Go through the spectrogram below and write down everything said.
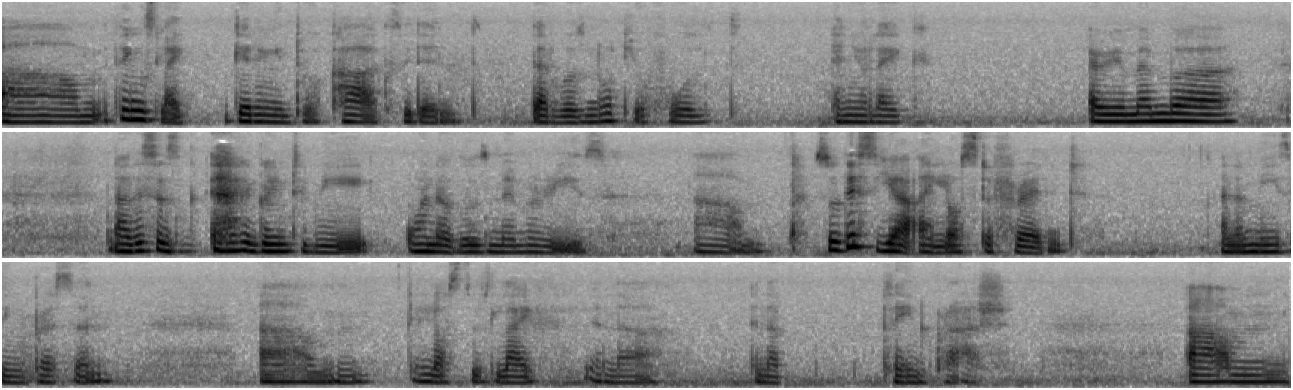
Um, things like getting into a car accident that was not your fault. And you're like i remember now this is going to be one of those memories um, so this year I lost a friend, an amazing person. Um, he lost his life in a in a plane crash. Um,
